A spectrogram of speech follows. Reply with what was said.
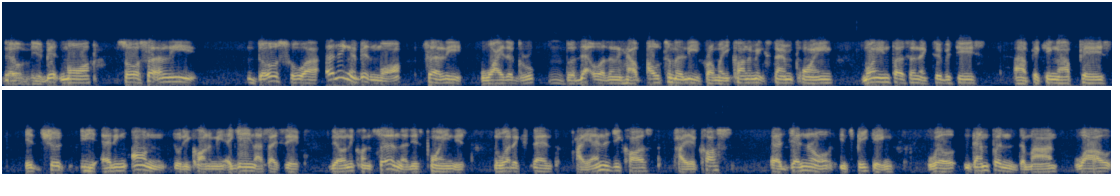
there will be a bit more. So certainly those who are earning a bit more, certainly wider group. So that will then help ultimately from an economic standpoint, more in-person activities uh, picking up pace. It should be adding on to the economy. Again, as I say, the only concern at this point is to what extent high energy costs, higher costs, uh, general in speaking, will dampen demand while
